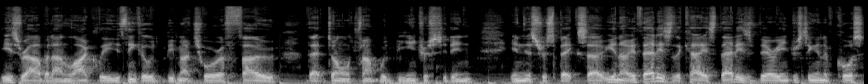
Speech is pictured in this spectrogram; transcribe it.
Israel, but unlikely. You think it would be much more a foe that Donald Trump would be interested in in this respect. So, you know, if that is the case, that is very interesting. And of course,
